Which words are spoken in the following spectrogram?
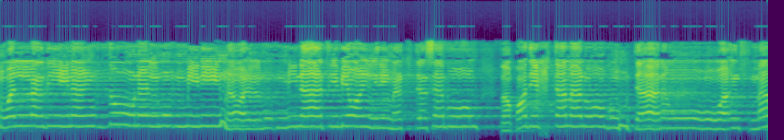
وَالَّذِينَ يُؤْذُونَ الْمُؤْمِنِينَ وَالْمُؤْمِنَاتِ بِغَيْرِ مَا اكْتَسَبُوا فَقَدِ احْتَمَلُوا بُهْتَانًا وَإِثْمًا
